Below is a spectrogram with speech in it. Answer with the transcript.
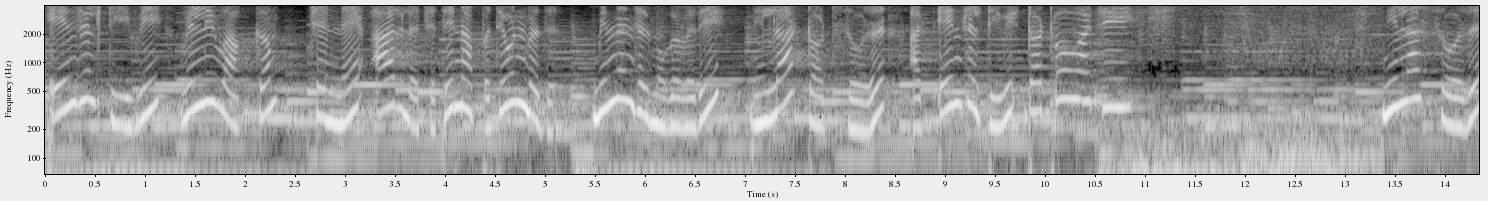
ஏஞ்சல் டிவி வில்லிவாக்கம் சென்னை ஆறு லட்சத்தி நாற்பத்தி ஒன்பது. மின்னஞ்சல் முகவரி நிலா டாட் சோறு at Angel TV dot O R G Nila சோறு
